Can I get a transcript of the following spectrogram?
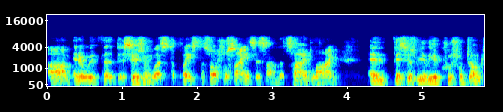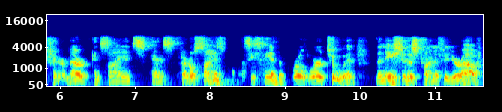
Um, and it was, the decision was to place the social sciences on the sideline and this is really a crucial junction in American science and federal science policies, the end of World War II. And the nation is trying to figure out,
